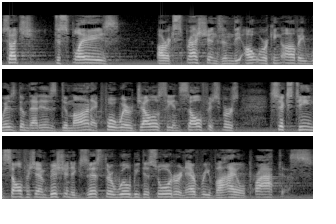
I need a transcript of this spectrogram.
Such displays are expressions in the outworking of a wisdom that is demonic. For where jealousy and selfish, verse 16, selfish ambition exists, there will be disorder in every vile practice.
